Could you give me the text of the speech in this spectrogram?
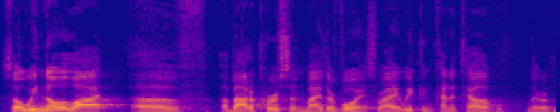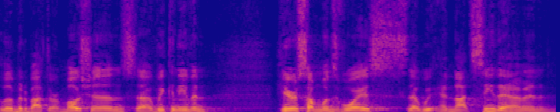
So we know a lot of about a person by their voice, right? We can kind of tell a little bit about their emotions. Uh, we can even hear someone's voice that we, and not see them, and,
